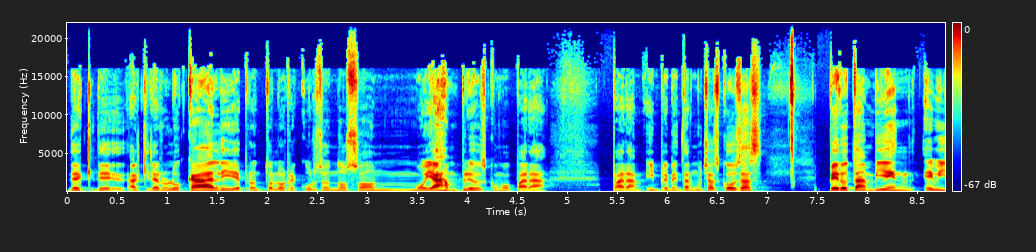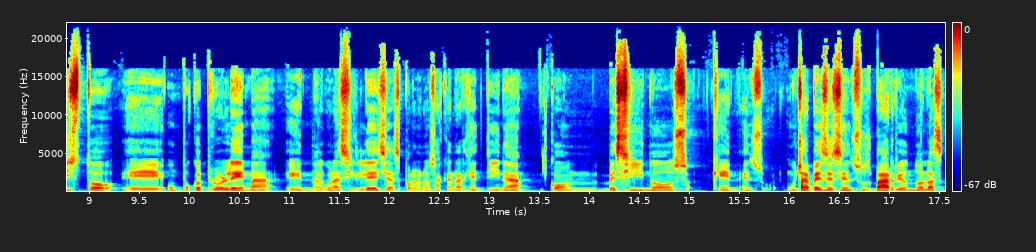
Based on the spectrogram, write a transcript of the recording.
de, de, alquilar un local y de pronto los recursos no son muy amplios como para, para implementar muchas cosas. Pero también he visto eh, un poco el problema en algunas iglesias, por lo menos acá en Argentina, con vecinos que muchas veces en sus barrios no, las,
